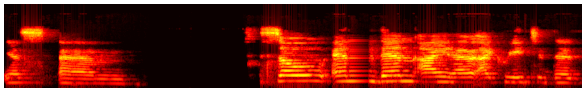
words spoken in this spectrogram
Yes. Um, so and then I uh, I created the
